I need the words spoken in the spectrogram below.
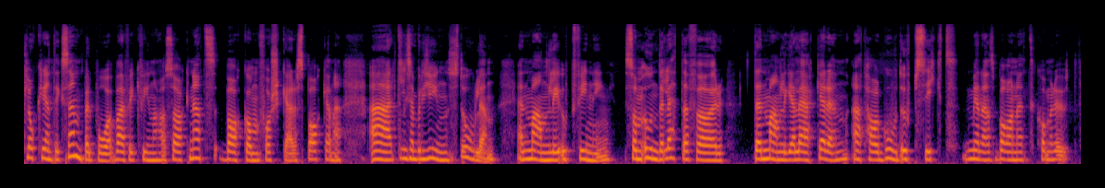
klockrent exempel på varför kvinnor har saknats bakom forskarspakarna är till exempel gynstolen, en manlig uppfinning som underlättar för den manliga läkaren att ha god uppsikt medan barnet kommer ut.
